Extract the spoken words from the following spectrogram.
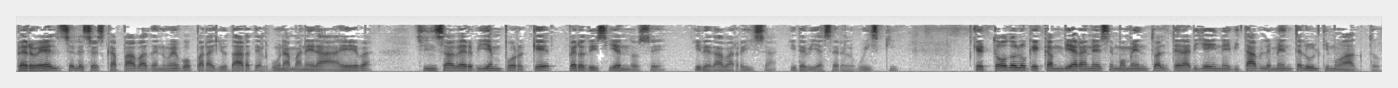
Pero él se les escapaba de nuevo para ayudar de alguna manera a Eva, sin saber bien por qué, pero diciéndose, y le daba risa, y debía ser el whisky, que todo lo que cambiara en ese momento alteraría inevitablemente el último acto.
